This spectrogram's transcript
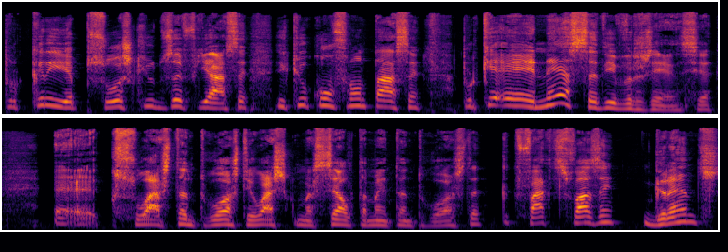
porque queria pessoas que o desafiassem e que o confrontassem, porque é nessa divergência uh, que Soares tanto gosta, eu acho que Marcelo também tanto gosta, que de facto se fazem grandes,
